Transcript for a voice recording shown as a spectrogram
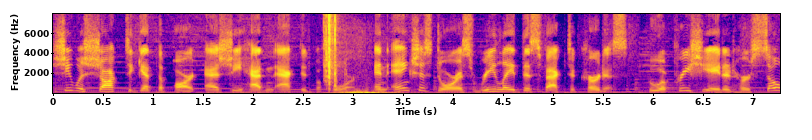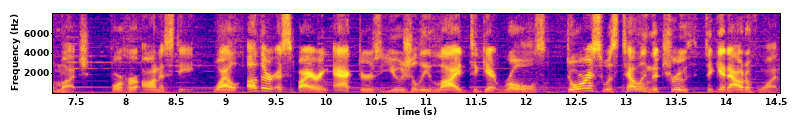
she was shocked to get the part as she hadn't acted before. An anxious Doris relayed this fact to Curtiz, who appreciated her so much for her honesty. While other aspiring actors usually lied to get roles, Doris was telling the truth to get out of one.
